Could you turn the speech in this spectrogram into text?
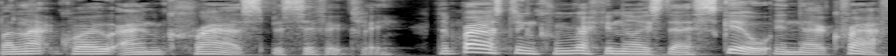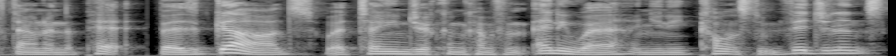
Belaquo, and Khrazz specifically. The Barristan can recognise their skill in their craft down in the pit, but as guards, where danger can come from anywhere and you need constant vigilance,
